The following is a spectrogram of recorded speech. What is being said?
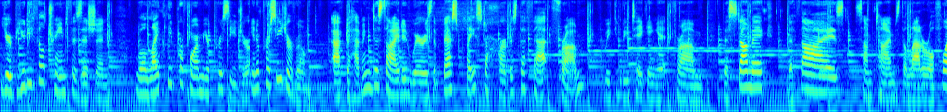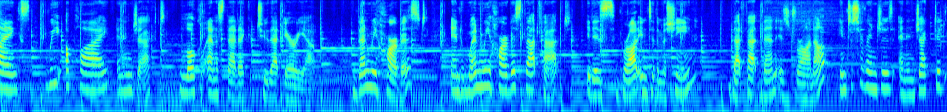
Your BeautiFill trained physician will likely perform your procedure in a procedure room. After having decided where is the best place to harvest the fat from, we can be taking it from the stomach, the thighs, sometimes the lateral flanks. We apply and inject local anesthetic to that area. Then we harvest, and when we harvest that fat, it is brought into the machine. That fat then is drawn up into syringes and injected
